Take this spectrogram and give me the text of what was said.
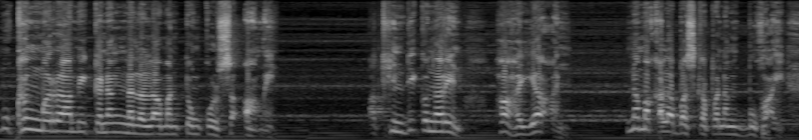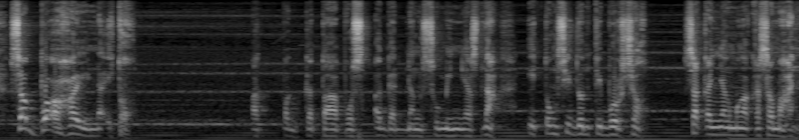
mukhang marami ka nang nalalaman tungkol sa amin. At hindi ko na rin hahayaan na makalabas ka pa ng buhay sa bahay na ito. At pagkatapos agad ng suminyas na itong si Don Tiburcio sa kanyang mga kasamahan.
